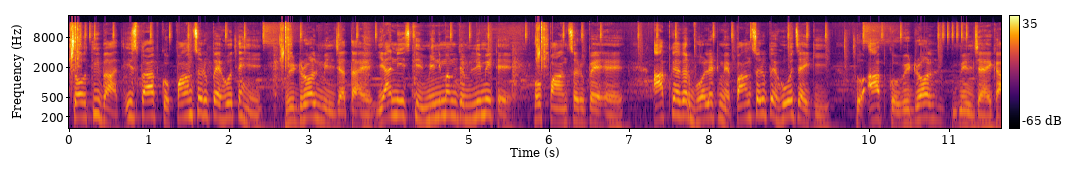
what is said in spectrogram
चौथी बात इस पर आपको पाँच सौ रुपये होते हैं। विड्रॉल मिल जाता है। यानी इसकी मिनिमम जो लिमिट है वो पाँच सौ रुपये है। आपके अगर वॉलेट में पाँच सौ रुपये हो जाएगी तो आपको विड्रॉल मिल जाएगा।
